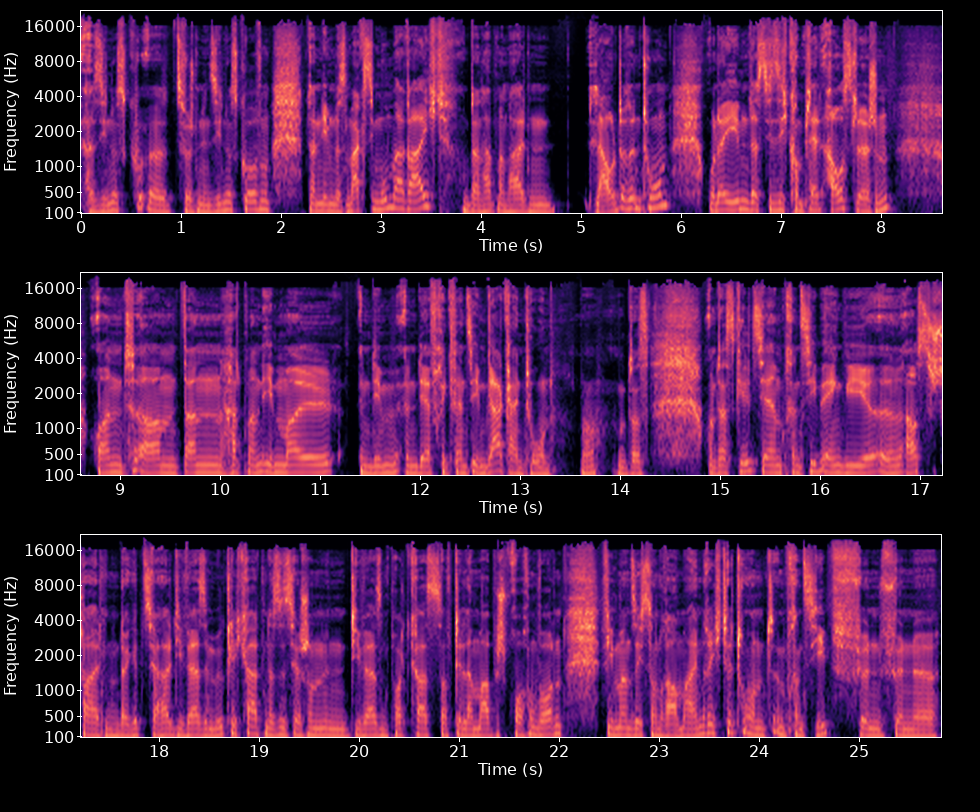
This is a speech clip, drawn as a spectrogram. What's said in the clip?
äh, Sinus, äh, zwischen den Sinuskurven, dann eben das Maximum erreicht und dann hat man halt einen lauteren Ton oder eben, dass die sich komplett auslöschen und ähm, dann hat man eben mal in, dem, in der Frequenz eben gar keinen Ton. Ne? Und das, und das gilt es ja im Prinzip irgendwie äh, auszuschalten. Und da gibt es ja halt diverse Möglichkeiten. Das ist ja schon in diversen Podcasts auf Delamar besprochen worden, wie man sich so einen Raum einrichtet. Und im Prinzip für, für eine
